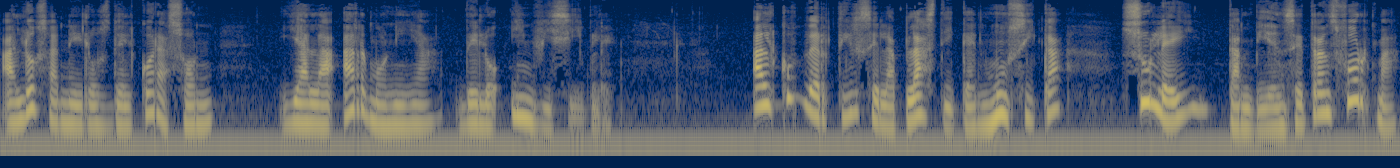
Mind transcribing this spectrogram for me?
a los anhelos del corazón y a la armonía de lo invisible. Al convertirse la plástica en música, su ley también se transforma.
